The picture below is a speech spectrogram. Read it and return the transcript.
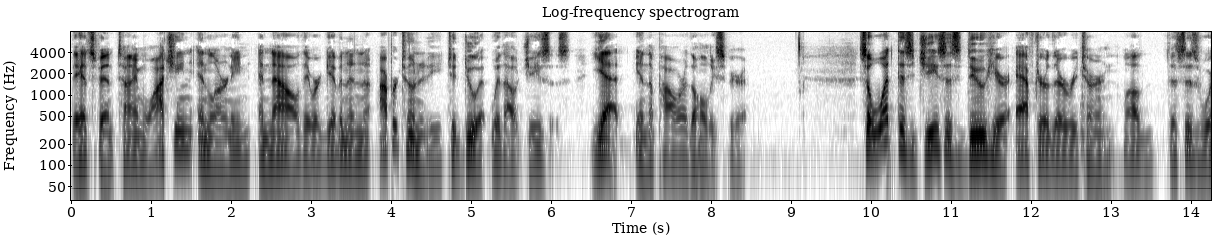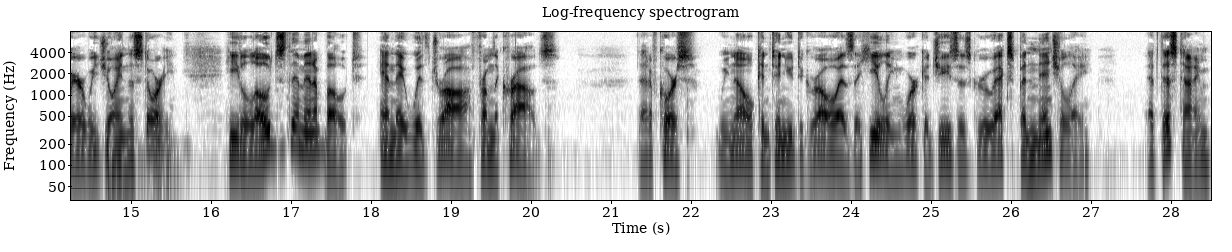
They had spent time watching and learning, and now they were given an opportunity to do it without Jesus, yet in the power of the Holy Spirit. So, what does Jesus do here after their return? Well, this is where we join the story. He loads them in a boat, and they withdraw from the crowds. That, of course, we know continued to grow as the healing work of Jesus grew exponentially, at this time,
